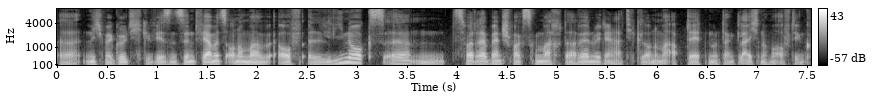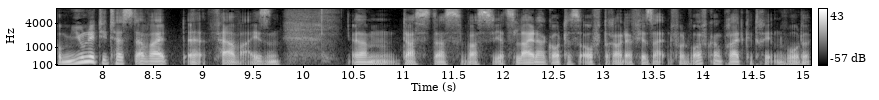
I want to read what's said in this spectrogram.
äh, nicht mehr gültig gewesen sind. Wir haben jetzt auch nochmal auf Linux äh, zwei, drei Benchmarks gemacht. Da werden wir den Artikel auch nochmal updaten und dann gleich nochmal auf den Community-Test äh, verweisen ähm, dass das, was jetzt leider Gottes auf drei der vier Seiten von Wolfgang breitgetreten wurde,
